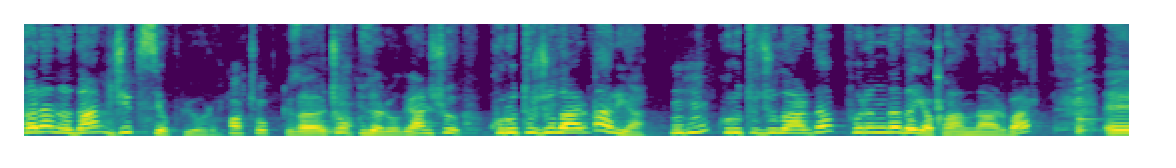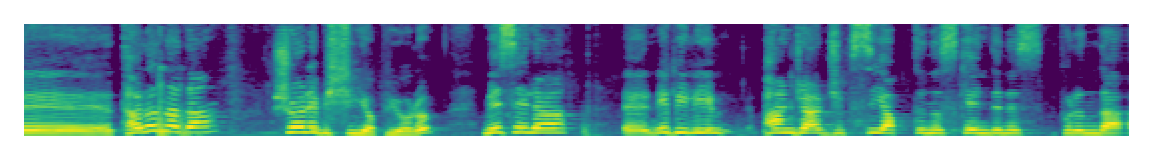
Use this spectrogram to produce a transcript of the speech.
taranadan cips yapıyorum. Ha, çok güzel Ee, oluyor. çok güzel oluyor. Yani şu kurutucular var ya, kurutucularda fırında da yapanlar var. Ee, taranadan şöyle bir şey yapıyorum. Mesela e, ne bileyim pancar cipsi yaptınız kendiniz fırında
